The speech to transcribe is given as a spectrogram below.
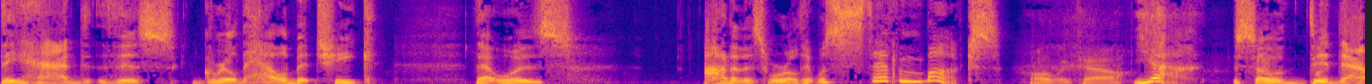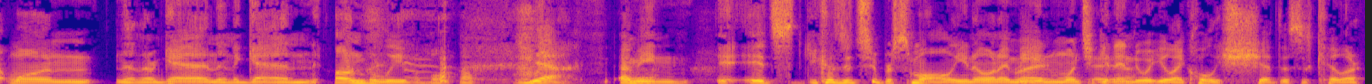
they had this grilled halibut cheek that was out of this world. It was seven bucks. Holy cow. Yeah. So did that one, and then again and again. Unbelievable. yeah. I mean, it, it's because it's super small. You know what I mean? Right. Once you Yeah, get into it, you're like, holy shit, this is killer.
